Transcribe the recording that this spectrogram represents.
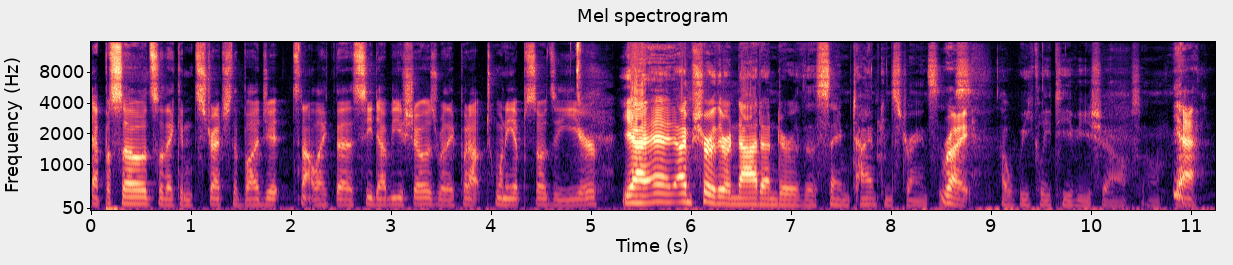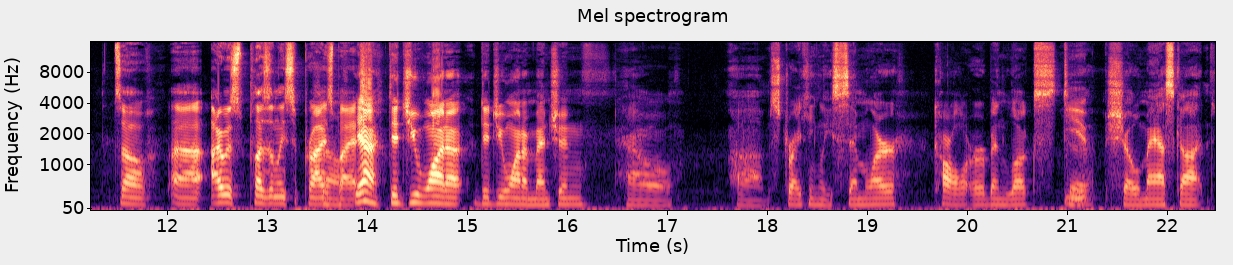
episodes, so they can stretch the budget. It's not like the CW shows where they put out twenty episodes a year. Yeah, and I'm sure they're not under the same time constraints as Right. a weekly TV show. So Yeah. So uh, I was pleasantly surprised So, by it. Yeah. Did you wanna Did you wanna mention how um, strikingly similar Karl Urban looks to You- show mascot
